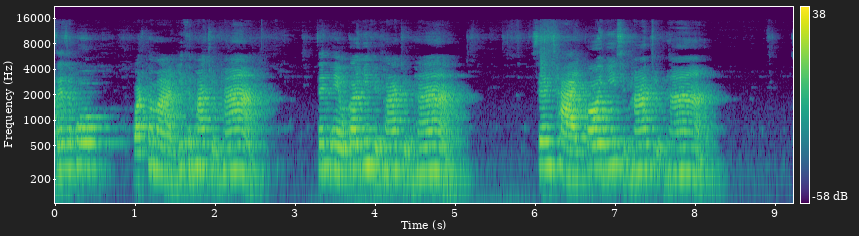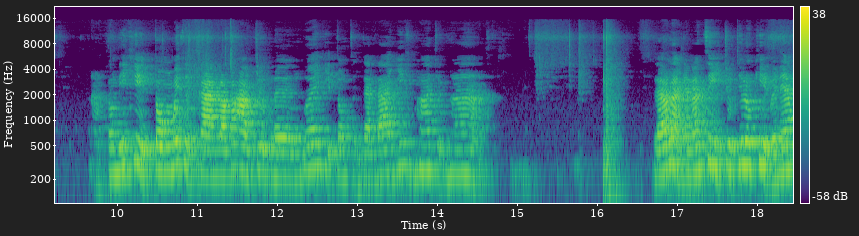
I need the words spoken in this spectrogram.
เส้นสะโพกวัดเข้ามา 25.5 เส้นเอวก็ 25.5 เส้นชายก็ 25.5อะตรงนี้ขีดตรงไม่ถึงกันเราก็เอาจุดหนึ่งเพื่อให้ขีดตรงถึงกันได้ 25.5 แล้วหลังจากนั้นสี่จุดที่เราขีดไว้เนี่ย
